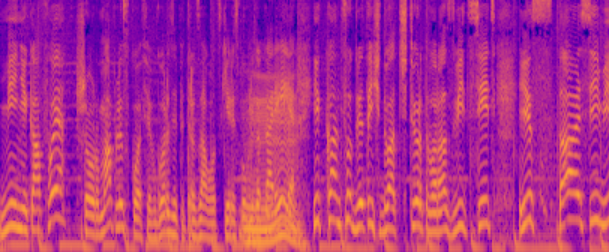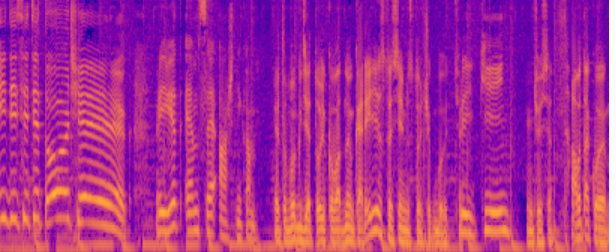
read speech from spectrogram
мини-кафе «Шаурма плюс кофе» в городе Петрозаводске, Республика М. Карелия. И к концу 2024 развить сеть из 170 точек. Привет МСАшникам. Это вы где? Только в одной Карелии 170 точек будет? Прикинь. Ничего себе. А вот такое.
